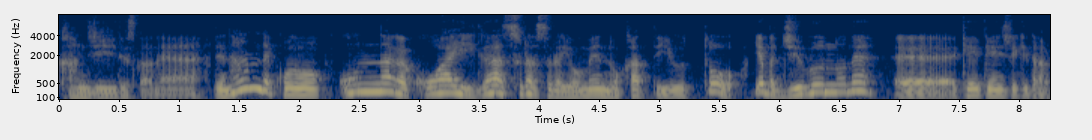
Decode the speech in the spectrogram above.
感じですかね。で、なんでこの女が怖いがスラスラ読めんのかっていうと、やっぱ自分のね、えー、経験してきた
